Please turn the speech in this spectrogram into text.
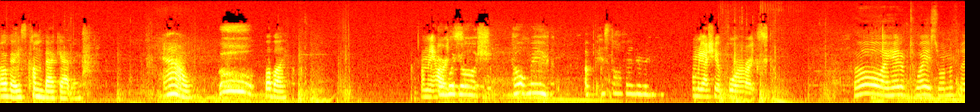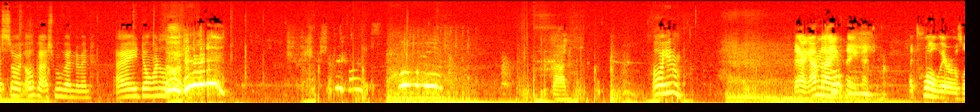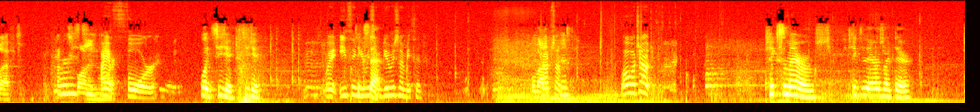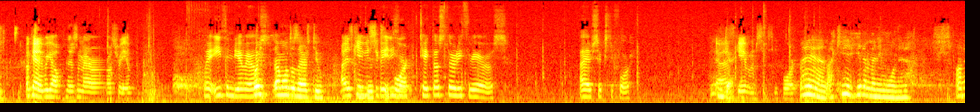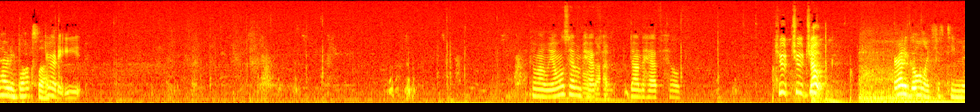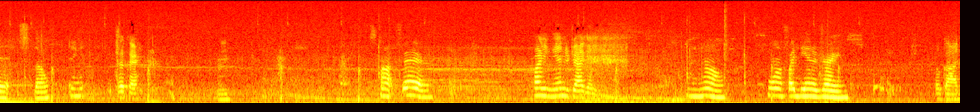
Okay, he's coming back at me. Ow. bye bye. How many Oh my gosh. Help me. A pissed off Enderman. Oh my gosh, you have four hearts. Oh, I hit him twice. One with my sword. Oh gosh, move Enderman. I don't want to live. Enderman! Three hearts. Oh Oh god. Oh, I hit him. Dang, I'm not Help even paying me. attention. I have 12 arrows left. I'm Where not is spawning he? I more. have four. Wait, CJ, CJ. Wait, Ethan, Take give me that. some. Give me some, Ethan. Hold Drop on. some. Whoa, watch out. Take some arrows. Take the arrows right there. Okay, there we go. There's some arrows for you. Wait, Ethan, do you have arrows? Wait, I want those arrows too. I just gave you Wait, Wait, 64. Ethan, take those 33 arrows. I have 64. Yeah, I just gave him 64. Man, I can't hit him anymore now. I don't have any blocks left. I left. gotta eat. Come on, we almost have him Oh, half God. down to half health. Shoot, shoot, shoot! Shoot! I gotta go in like 15 minutes though. Dang it. Okay. It's not fair. Fighting the Ender Dragon. I know. I want to fight the Ender Dragon. Oh god.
